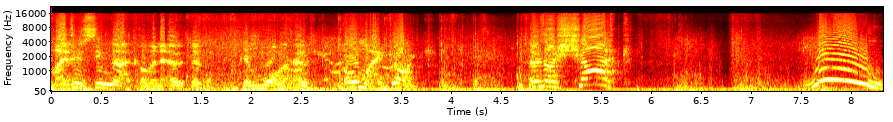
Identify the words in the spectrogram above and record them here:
Imagine seeing that coming out the fucking water. Out. Oh my god! There's a shark! Woo!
